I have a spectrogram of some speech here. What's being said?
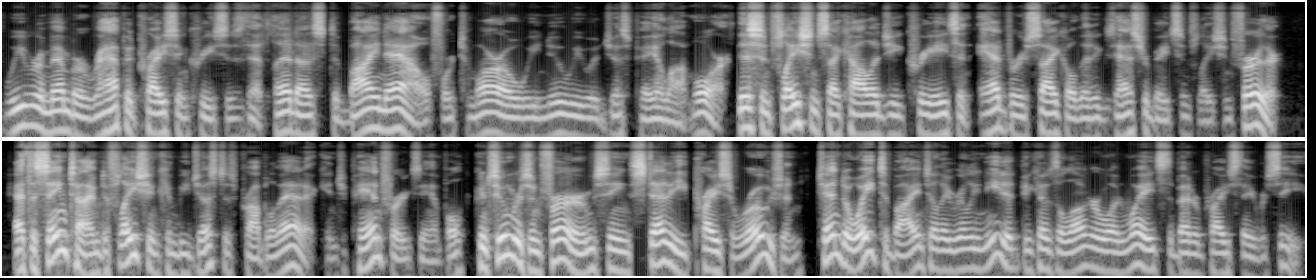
we remember rapid price increases that led us to buy now for tomorrow we knew we would just pay a lot more. This inflation psychology creates an adverse cycle that exacerbates inflation further. At the same time, deflation can be just as problematic. In Japan, for example, consumers and firms seeing steady price erosion tend to wait to buy until they really need it because the longer one waits, the better price they receive.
